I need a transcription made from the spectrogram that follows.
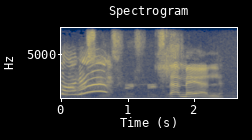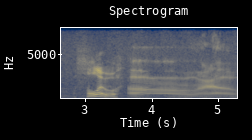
my god! this first, first. That man flew. Oh no.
